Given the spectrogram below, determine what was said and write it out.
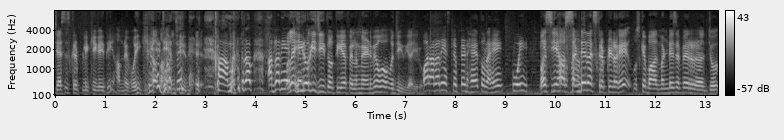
जैसी स्क्रिप्ट लिखी गई थी हमने वही किया जैसे हाँ मतलब अगर ये मतलब हीरो की जीत होती है फ़िल्म में एंड में वो वो जीत गया हीरो और अगर ये स्क्रिप्टेड है तो रहे कोई बस ये हाँ संडे तक स्क्रिप्टेड रहे उसके बाद मंडे से फिर जो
